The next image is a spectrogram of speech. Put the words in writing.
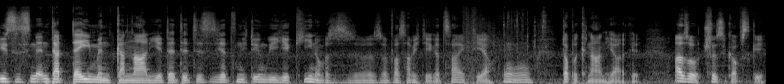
Dies ist ein Entertainment-Kanal hier. Das, ist jetzt nicht irgendwie hier Kino. Was, was, was habe ich dir gezeigt hier? Hm, Doppelknan hier, okay. Also, Tschüssikowski.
